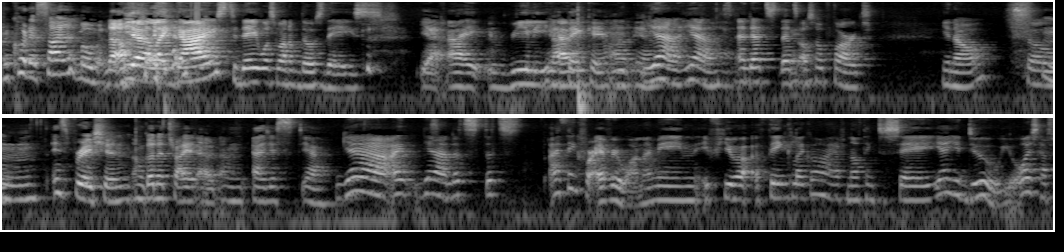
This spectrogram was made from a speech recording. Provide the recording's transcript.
record a silent moment now. yeah like guys today was one of those days yeah. i really Nothing have came out, yeah. yeah, yeah Yeah. and that's that's also part you know so Hmm, inspiration. I'm gonna try it out. I'm, I just yeah. yeah i yeah that's that's i think for everyone i mean if you uh, think like oh i have nothing to say yeah you do you always have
